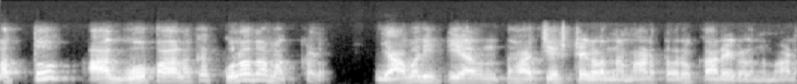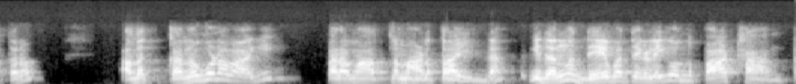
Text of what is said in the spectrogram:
ಮತ್ತು ಆ ಗೋಪಾಲಕ ಕುಲದ ಮಕ್ಕಳು ಯಾವ ರೀತಿಯಾದಂತಹ ಚೇಷ್ಟೆಗಳನ್ನ ಮಾಡ್ತಾರೋ, ಕಾರ್ಯಗಳನ್ನು ಮಾಡ್ತಾರೋ, ಅದಕ್ಕನುಗುಣವಾಗಿ ಪರಮಾತ್ಮ ಮಾಡ್ತಾ ಇದ್ದ. ಇದನ್ನು ದೇವತೆಗಳಿಗೆ ಒಂದು ಪಾಠ ಅಂತ.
